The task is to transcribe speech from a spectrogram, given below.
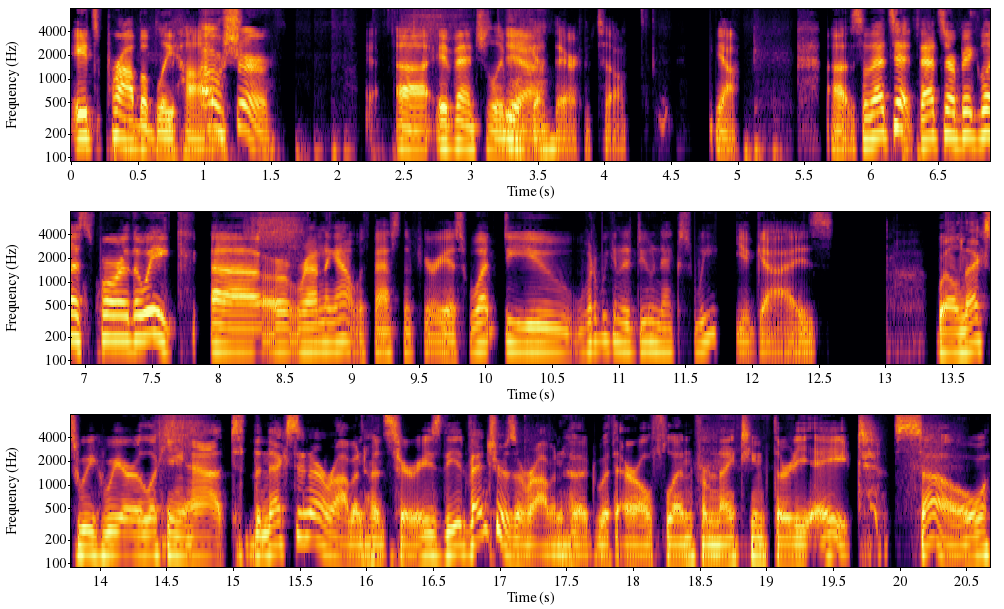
it's probably Hobbs. oh, sure. uh, eventually we'll Yeah. get there. So, yeah. Uh, so that's it. That's our big list for the week. Uh, rounding out with Fast and Furious. What do you? What are we going to do next week, you guys? Well, next week we are looking at the next in our Robin Hood series, The Adventures of Robin Hood with Errol Flynn from 1938. So,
